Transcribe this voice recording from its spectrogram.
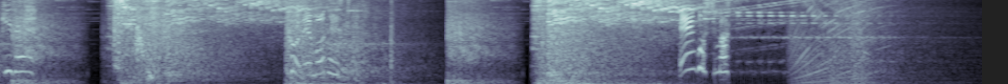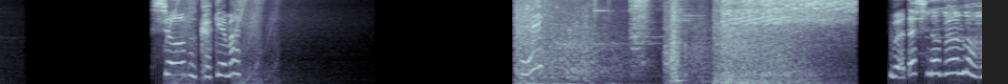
気でこれもです。援護します。勝負かけます。え？私の分も。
